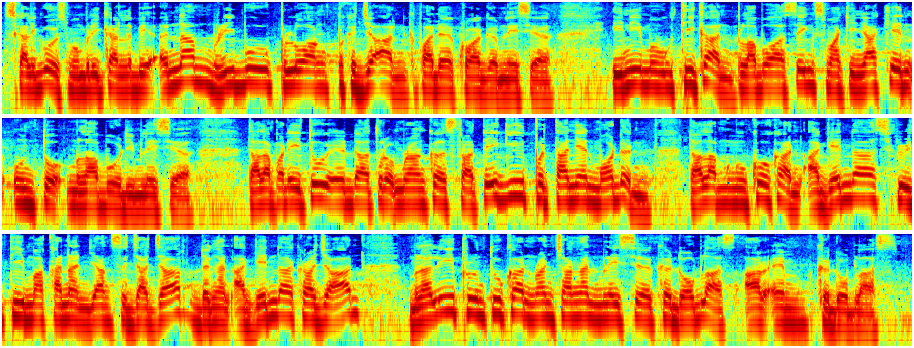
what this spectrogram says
sekaligus memberikan lebih 6,000 peluang pekerjaan kepada keluarga Malaysia. Ini membuktikan pelabur asing semakin yakin untuk melabur di Malaysia. Dalam pada itu, IRDA turut merangka strategi pertanian moden dalam mengukuhkan agenda sekuriti makanan yang sejajar dengan agenda kerajaan melalui peruntukan rancangan Malaysia ke-12 RM ke-12.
